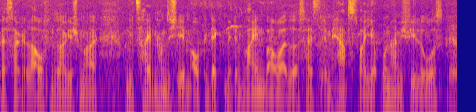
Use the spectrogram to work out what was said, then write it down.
besser gelaufen, sage ich mal. Und die Zeiten haben sich eben auch gedeckt mit dem Weinbau. Also das heißt, im Herbst war hier unheimlich viel los. Ja.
